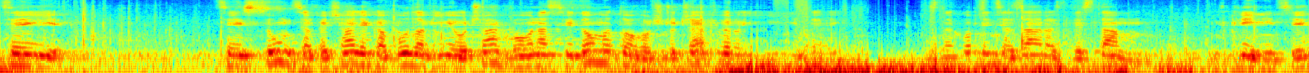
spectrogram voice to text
цей, цей сум, ця печаль, яка була в її очах, бо вона свідома того, що четверо її знаходяться зараз десь там в клініці,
